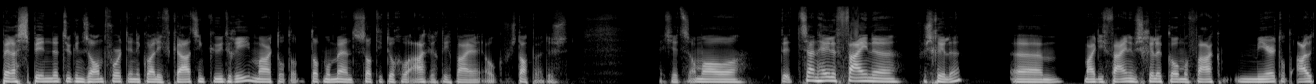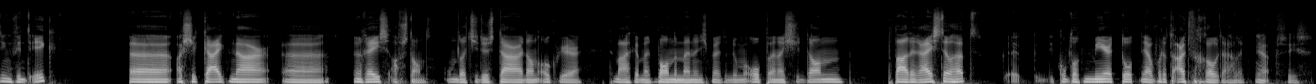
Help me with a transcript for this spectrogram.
Perez spinde natuurlijk in Zandvoort in de kwalificatie in Q3. Maar tot op dat moment zat hij toch wel akelig dichtbij ook Verstappen. Dus weet je, het is allemaal... Het zijn hele fijne verschillen. Ehm, maar die fijne verschillen komen vaak meer tot uiting, vind ik. eh, als je kijkt naar een raceafstand. Omdat je dus daar dan ook weer te maken hebt met bandenmanagement en noem maar op. En als je dan een bepaalde rijstijl hebt, komt dat meer tot... Ja, wordt het uitvergroot eigenlijk. ja, precies.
